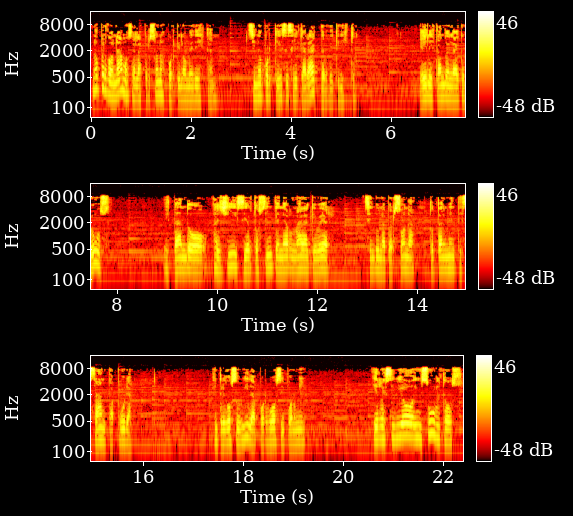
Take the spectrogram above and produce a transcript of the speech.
No perdonamos a las personas porque lo merezcan, sino porque ese es el carácter de Cristo. Él estando en la cruz estando allí, ¿cierto?, sin tener nada que ver, siendo una persona totalmente santa, pura. Entregó su vida por vos y por mí. Y recibió insultos,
